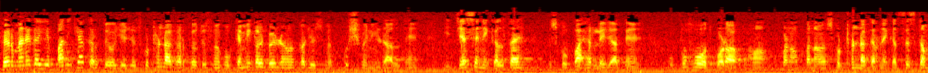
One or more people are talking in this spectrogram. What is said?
پھر میں نے کہا، یہ پانی کیا کرتے ہو؟ یہ جو اس کو ٹھنڈا کرتے ہو تو اس میں کوئی کیمیکل پیڑ کا جو اس میں کچھ بھی نہیں ڈالتے ہیں۔ یہ جیسے نکلتا ہے، اس کو باہر لے جاتے ہیں۔ وہ بہت بڑا وہاں بنا بنا اس کو ٹھنڈا کرنے کا سسٹم۔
